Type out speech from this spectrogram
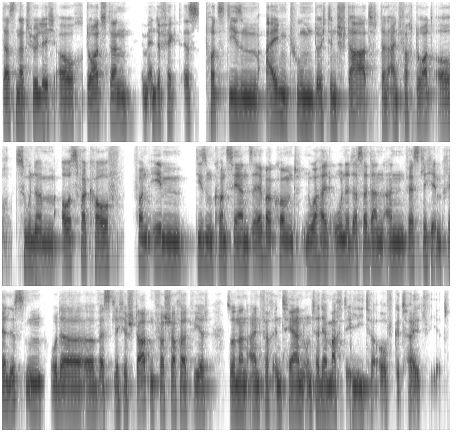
dass natürlich auch dort dann im Endeffekt es trotz diesem Eigentum durch den Staat dann einfach dort auch zu einem Ausverkauf von eben diesem Konzern selber kommt, nur halt ohne, dass er dann an westliche Imperialisten oder äh, westliche Staaten verschachert wird, sondern einfach intern unter der Machtelite aufgeteilt wird.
